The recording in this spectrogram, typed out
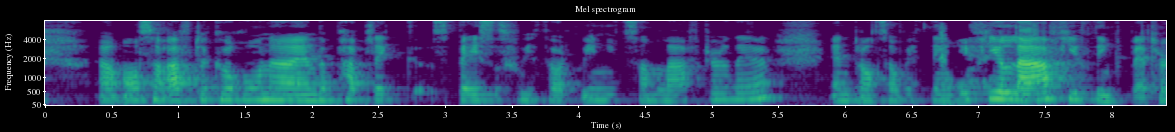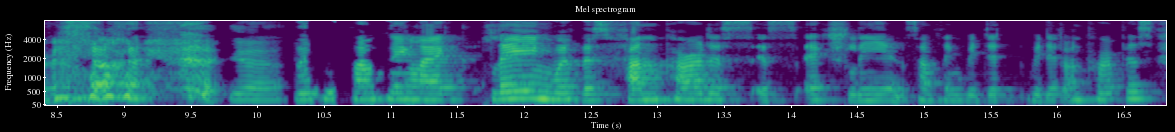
uh, also after Corona in the public spaces, we thought we need some laughter there. And also, we think if you laugh, you think better. so, yeah, this is something like playing with this fun part is, is actually something we did we did on purpose.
